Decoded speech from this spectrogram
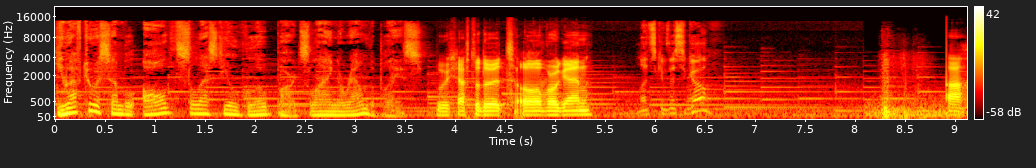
You have to assemble all the celestial globe parts lying around the place. we have to do it all over again. Let's give this a go. Ah,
